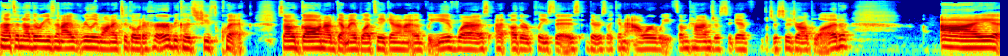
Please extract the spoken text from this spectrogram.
That's another reason I really wanted to go to her because she's quick. So I would go and I'd get my blood taken and I would leave. Whereas at other places, there's like an hour wait sometimes just to give just to draw blood. I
